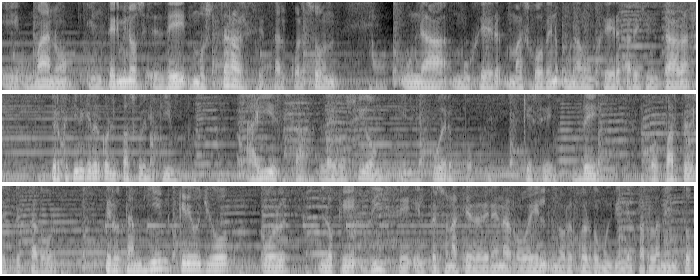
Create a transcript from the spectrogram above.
eh, humano en términos de mostrarse tal cual son, una mujer más joven, una mujer avejentada, pero que tiene que ver con el paso del tiempo. Ahí está la erosión en el cuerpo que se ve por parte del espectador, pero también creo yo por lo que dice el personaje de Adriana Roel, no recuerdo muy bien el Parlamento,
